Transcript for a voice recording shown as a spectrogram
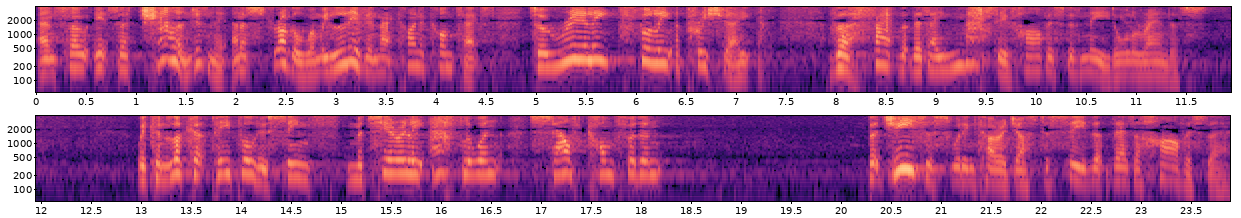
And so it's a challenge, isn't it? And a struggle when we live in that kind of context to really fully appreciate the fact that there's a massive harvest of need all around us. We can look at people who seem materially affluent, self confident. But Jesus would encourage us to see that there's a harvest there.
